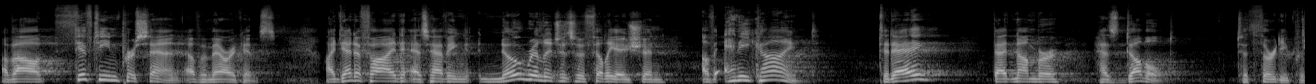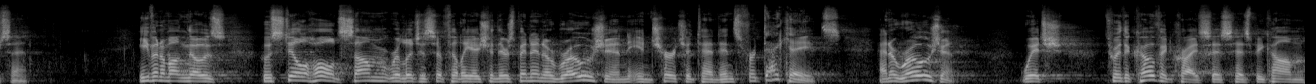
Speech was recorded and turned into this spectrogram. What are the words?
about 15% of Americans identified as having no religious affiliation of any kind. Today, that number has doubled to 30%. Even among those who still hold some religious affiliation, there's been an erosion in church attendance for decades, an erosion which, through the COVID crisis, has become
